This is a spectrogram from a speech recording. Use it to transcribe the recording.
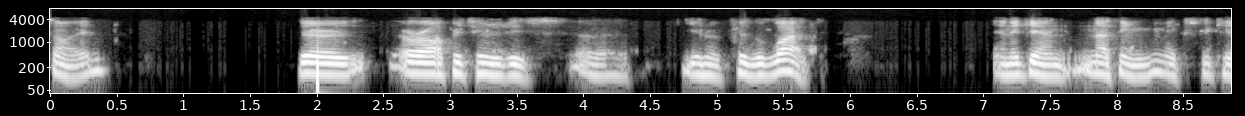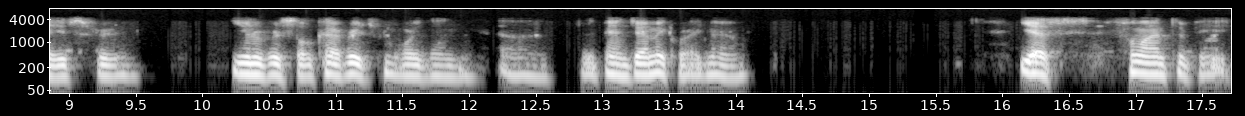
side, there are opportunities, uh, you know, for the left. And again, nothing makes the case for universal coverage more than uh, the pandemic right now. Yes, philanthropy.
